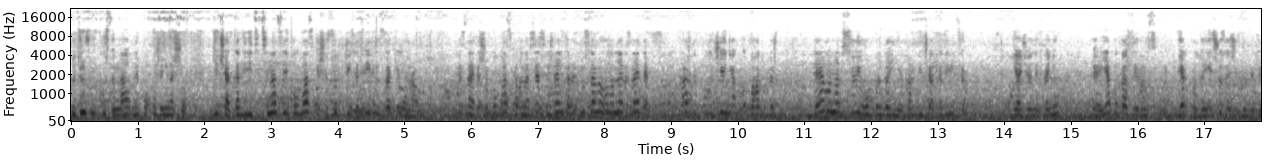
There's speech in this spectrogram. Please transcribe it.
Ну, трюфель вкусно, вона не похожа ні на що. Дівчатка, дивіться, ціна цієї колбаски 650 гривень за кілограм. Ви знаєте, що колбаска, вона вся свіженька. Ну, саме головне, ви знаєте, кожне получення, от багато пишуть, де вона все його продає. Кажу, дівчатка, дивіться, я ж його не храню. Е, Я показую вам, як продає, що значить робити.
